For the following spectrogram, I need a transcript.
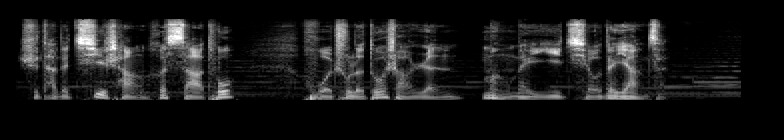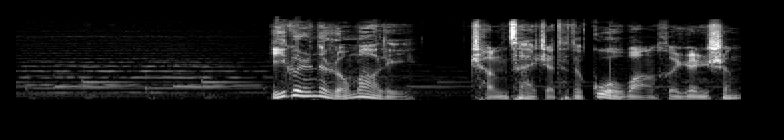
是他的气场和洒脱，活出了多少人梦寐以求的样子。一个人的容貌里，承载着他的过往和人生，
